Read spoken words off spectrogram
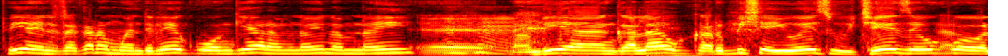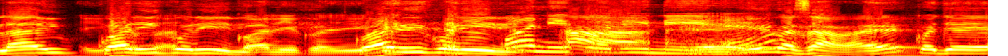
pia inatakana mwendelee kuongea namna hii namna hii. Eh. mwambia angalau kukaribisha us ucheze huko live kwani iko nini? Kwani iko nini? kwani iko nini? Kwani iko Ah, nini, eh, iko sawa eh? kwenye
